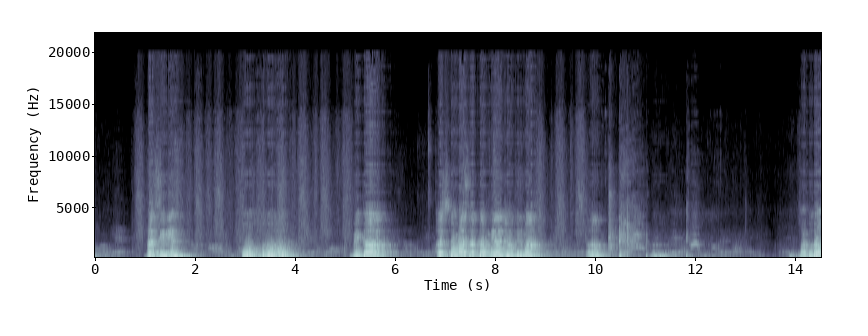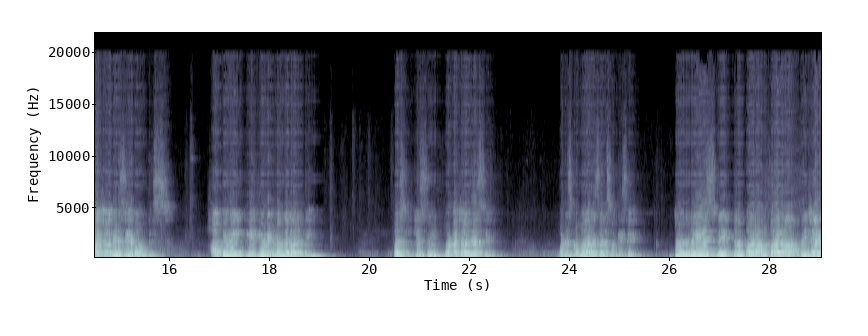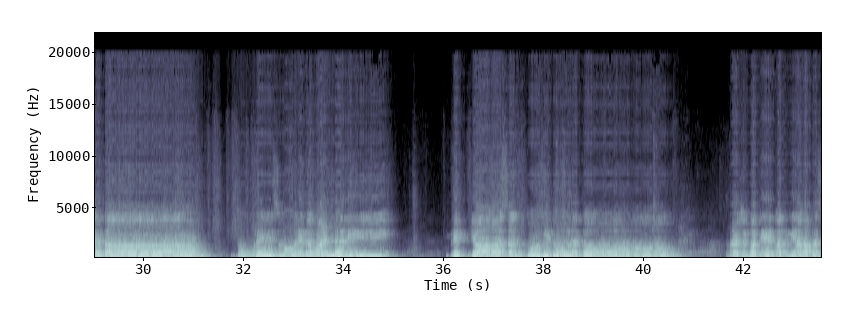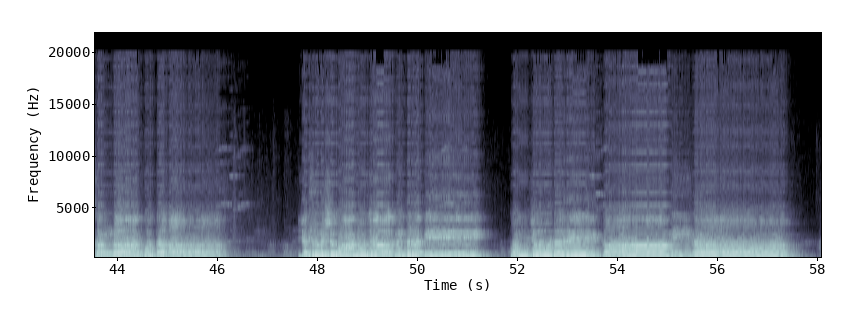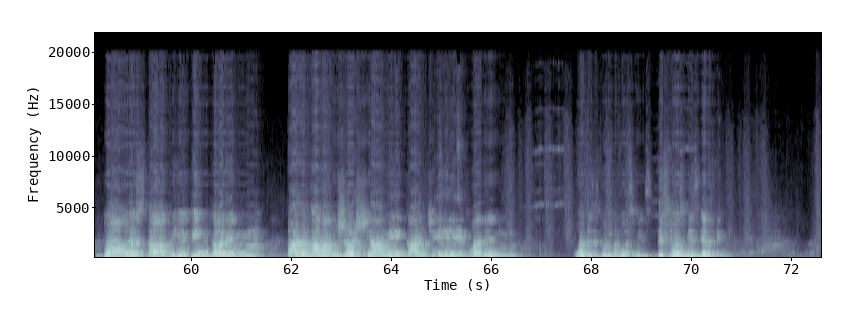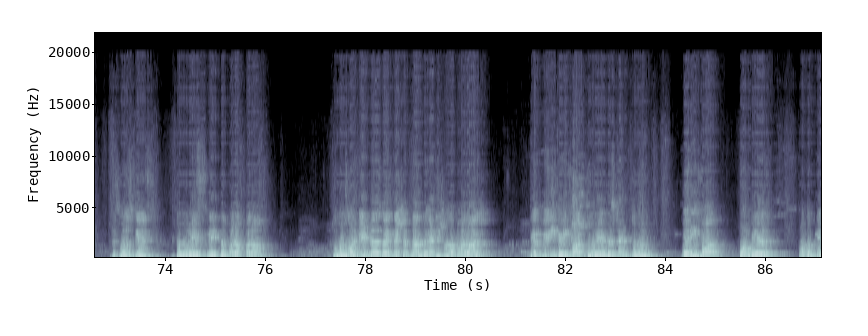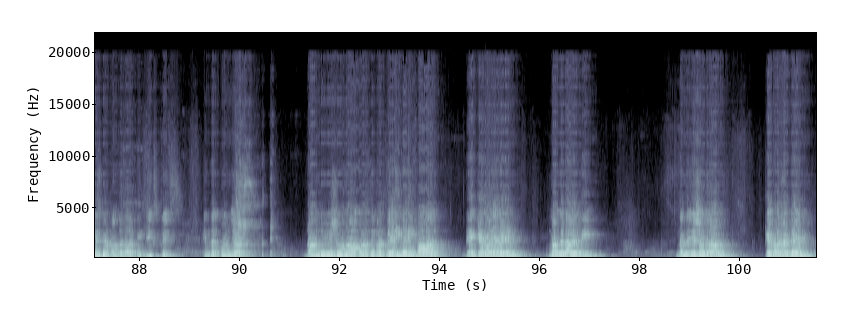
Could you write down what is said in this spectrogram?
Brazilian. Oh ho. Wake up. Astoma Sadgamya Jyotirma. What do the acharyas say about this? How can I make you attend Mangal Arati? First, listen what acharyas say. What does Prabodhanand Saraswati say? दूरे स्निग्ध परम्परां विजयताम् दूरे सूर्यनमण्डली भृत्याः सन्तु विदूरतो व्रजपतेरन्यः प्रसङ्गा कुतः यत्र वृषभानुजा कृतरति कुञ्जोदरे कामिना द्वारस्था प्रिय किङ्करिम् परम् अहं श्रोष्यामि काञ्चीध्वनिम् What does this beautiful verse means? This verse means everything. This verse says, Dure snigdha paramparam. Those who are elders like Nanda and Yashoda Maharaj, they are very, very far. Dure understand? Dur? Very far. From where? From the place where Mangal Aarti takes place. In the Kunjas. Nanda, Yashoda, all of them are very, very far. They cannot attend Mangal Aarti. Nanda Yashoda cannot attend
